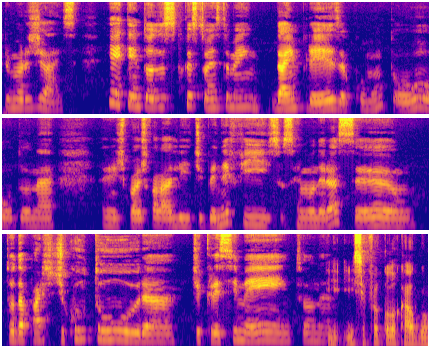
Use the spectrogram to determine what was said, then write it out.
primordiais. E aí tem todas as questões também da empresa como um todo, né? A gente pode falar ali de benefícios, remuneração, toda a parte de cultura, de crescimento, né? E, e se for colocar algum,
